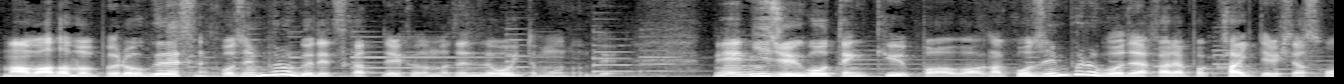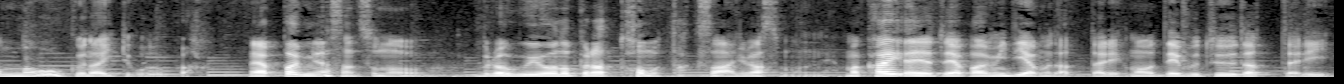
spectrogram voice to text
まあ、まだまブログですね。個人ブログで使っている人も全然多いと思うので、ね、25.9%は、まあ、個人ブログだからやっぱ書いてる人はそんな多くないってことか。やっぱり皆さんそのブログ用のプラットフォームたくさんありますもんね。まあ、海外だとやっぱミディアムだったり、まあ、デブトゥーだったり、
